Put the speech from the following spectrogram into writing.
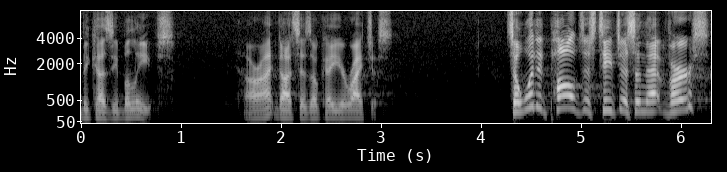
because he believes. All right? God says, okay, you're righteous. So, what did Paul just teach us in that verse?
